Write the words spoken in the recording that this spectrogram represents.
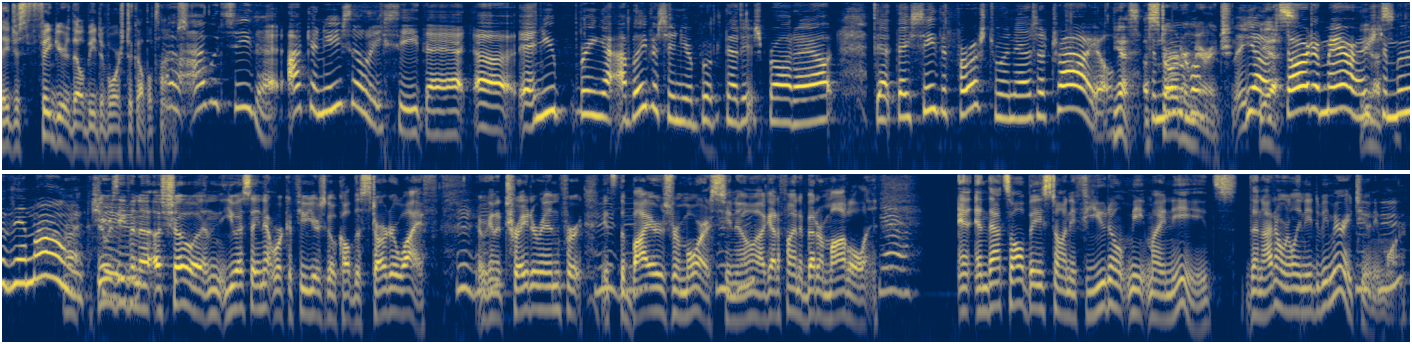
They just figure they'll be divorced a couple times. Well, I would see that. I can easily see that. Uh, and you bring, I believe it's in your book that it's brought out, that they see the first one as a trial. Yes, a starter move 'em- marriage. Yeah, Yes. a starter marriage to move them on. Right. There was even a, a show on USA Network a few years ago called The Starter Wife. They were mm-hmm. going to trade her in for, it's the mm-hmm. buyer's remorse, you know, mm-hmm. I got to find a better model. Yeah. And, and that's all based on if you don't meet my needs, then I don't really need to be married to you mm-hmm. anymore.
